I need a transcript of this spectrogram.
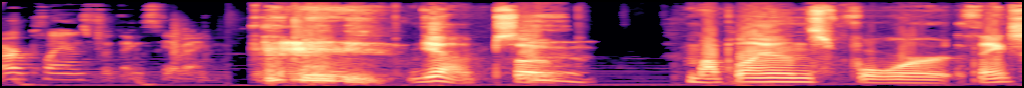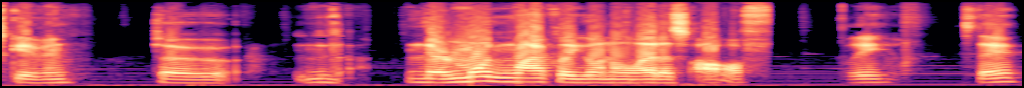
our plans for Thanksgiving. yeah, so my plans for Thanksgiving. So th- they're more than likely going to let us off Wednesday.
